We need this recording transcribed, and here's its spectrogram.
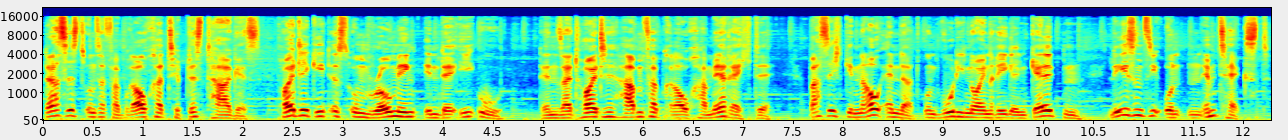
Das ist unser Verbrauchertipp des Tages. Heute geht es um Roaming in der EU. Denn seit heute haben Verbraucher mehr Rechte. Was sich genau ändert und wo die neuen Regeln gelten, lesen Sie unten im Text.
